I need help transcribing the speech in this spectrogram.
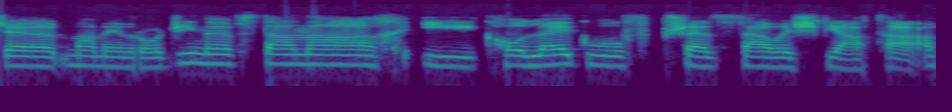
że mamy rodzinę w Stanach i kolegów przez cały świata.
